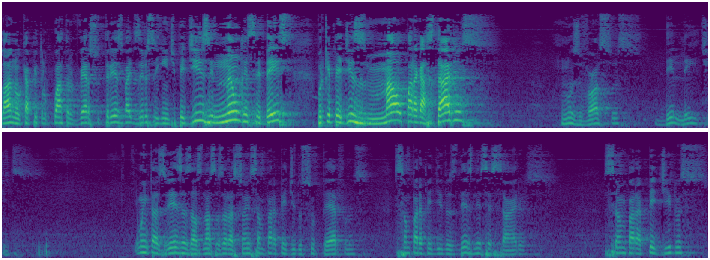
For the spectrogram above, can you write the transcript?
lá no capítulo 4, verso 3, vai dizer o seguinte: Pedis e não recebeis, porque pedis mal para gastardes nos vossos deleites. E muitas vezes as nossas orações são para pedidos supérfluos são para pedidos desnecessários, são para pedidos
